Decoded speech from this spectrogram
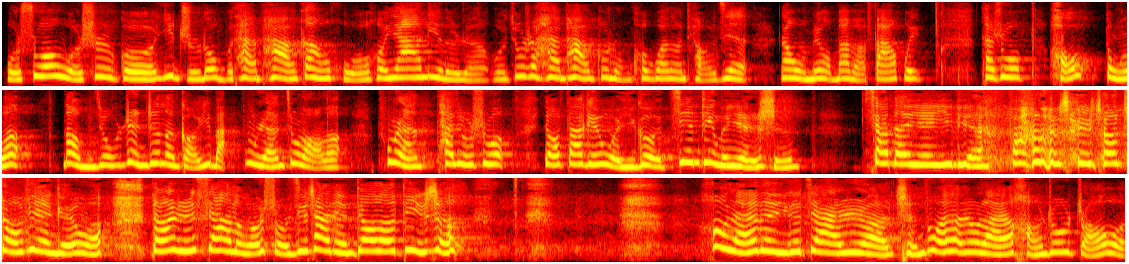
我说我是个一直都不太怕干活和压力的人，我就是害怕各种客观的条件让我没有办法发挥。他说好，懂了，那我们就认真的搞一把，不然就老了。突然他就说要发给我一个坚定的眼神，下半夜一点发了这张照片给我，当时吓得我手机差点掉到地上。后来的一个假日啊，陈拓他就来杭州找我，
